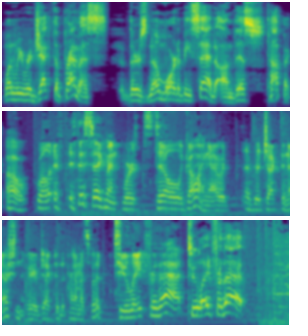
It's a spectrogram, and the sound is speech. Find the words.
when we reject the premise, there's no more to be said on this topic. Oh, well, if, if this segment were still going, I would I'd reject the notion that we rejected the premise, but too late for that. Too late for that.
